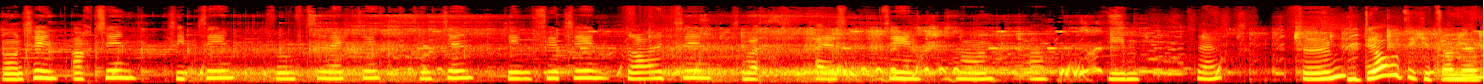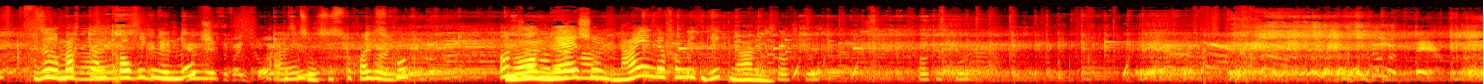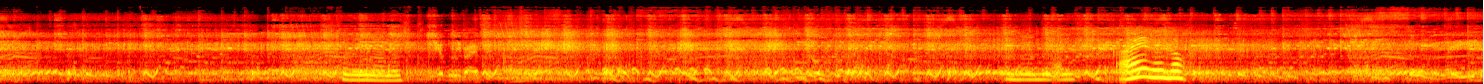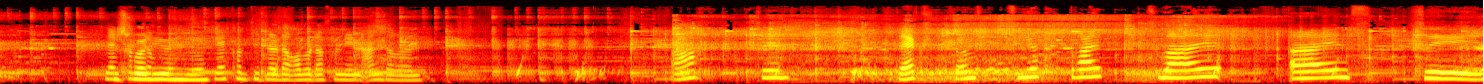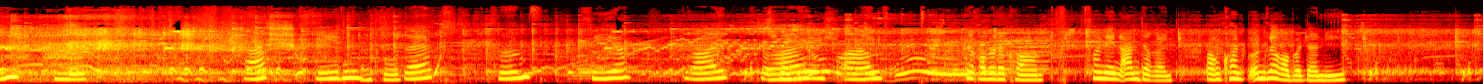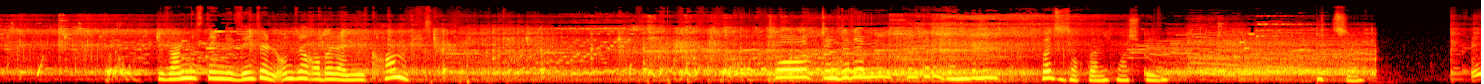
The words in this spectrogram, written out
19, 18, 17, 15, 16, 15, 17, 14, 13, 12, 11, 10, 9, 8, 7, 6, 5, Und der holt sich jetzt alle. Wieso macht einen traurigen I wanted Das ist doch alles gut. Und wir nee, schon. Nein, der von den Gegnern. Vielleicht Das kommt, wir. vielleicht kommt wieder der Roboter von den anderen. 8, 10, 6, 5, 4, 3, 2, 1, 10. 8, 7, 6, 5, 4, 3, 2, 1. Der Roboter kommt. Von den anderen. Warum kommt unser Roboter nie? Es denn gewinnen, wenn unser Roboter nie kommt? So, dim, dim, dim, dim. Ich wollte es auch gar nicht mal spielen. Bitte.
